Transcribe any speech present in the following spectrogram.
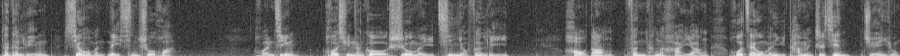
他的灵向我们内心说话。环境或许能够使我们与亲友分离，浩荡翻腾的海洋或在我们与他们之间卷涌，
